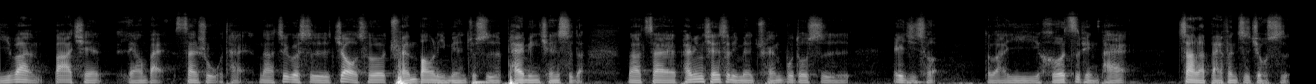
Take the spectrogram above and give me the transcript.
一万八千两百三十五台，那这个是轿车全榜里面就是排名前十的。那在排名前十里面，全部都是 A 级车，对吧？以合资品牌占了百分之九十，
